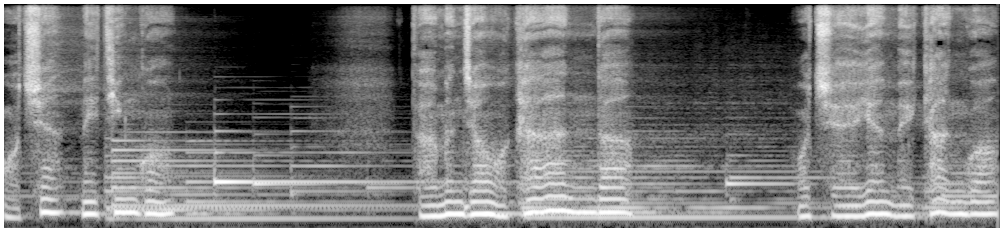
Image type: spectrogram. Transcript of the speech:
我却没听过；他们叫我看的，我却也没看过。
